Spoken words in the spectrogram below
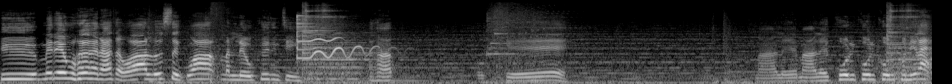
คือไม่ได้เวอร์นะ แต่ว่ารู้สึกว่ามันเร็วขึ้นจริง ๆ นะครับ โอเค มาเลยมาเลยคุณคุณคุณคนนี้แหละ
